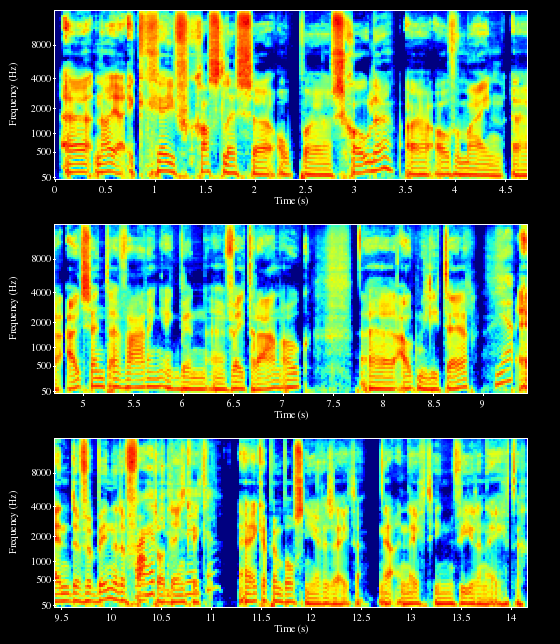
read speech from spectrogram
Eh, nou ja, ik geef gastlessen op eh, scholen eh, over mijn uitzendervaring. Ik ben veteraan ook, oud-militair. Ja. En de verbindende factor, denk ik. gezeten? Eh, ik heb in Bosnië gezeten, ja, in 1994.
